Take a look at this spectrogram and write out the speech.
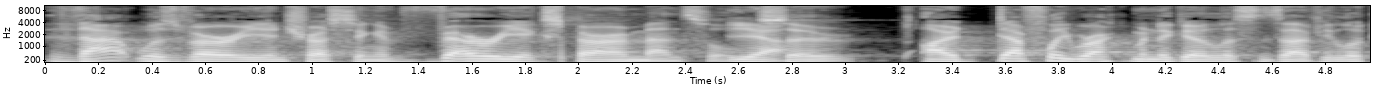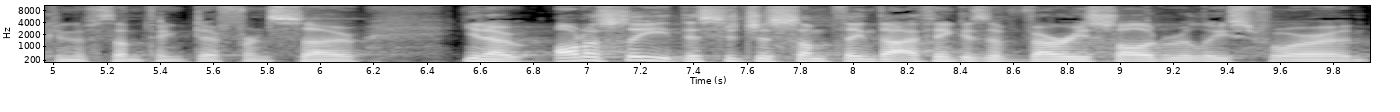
that was very interesting and very experimental. Yeah. So I definitely recommend to go listen to that if you're looking for something different. So, you know, honestly, this is just something that I think is a very solid release for a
